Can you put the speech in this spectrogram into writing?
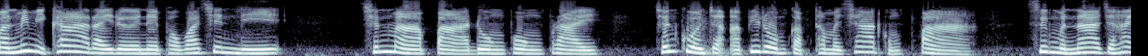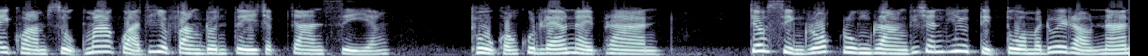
มันไม่มีค่าอะไรเลยในภาวะเช่นนี้ ฉันมาป่าดงพงไพร ฉันควรจะอภิรมกับธรรมชาติของป่า ซึ่งมันน่าจะให้ความสุขมากกว่าที่จะฟังดนตรีจากจานเสียง ถูกของคุณแล้วนายพราน เจ้าสิ่งรกรุงรังที่ฉันหิ้วติดตัวมาด้วยเหล่านั้น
